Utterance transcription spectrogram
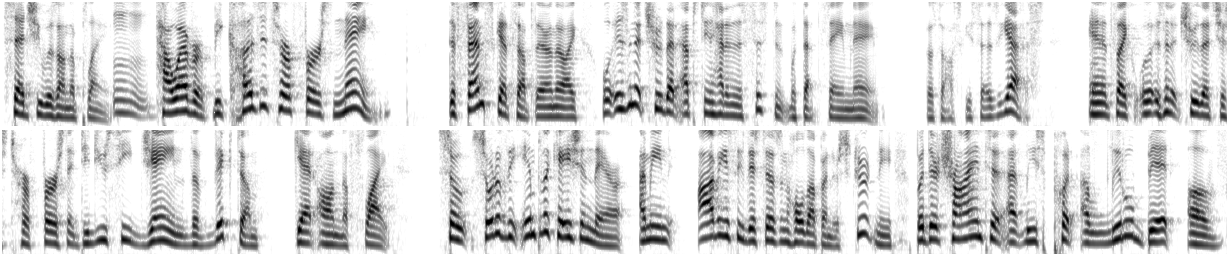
said she was on the plane. Mm-hmm. However, because it's her first name, defense gets up there and they're like, "Well, isn't it true that Epstein had an assistant with that same name?" Visoski says, "Yes." And it's like, well, isn't it true that's just her first name? Did you see Jane, the victim, get on the flight? So, sort of the implication there, I mean, obviously this doesn't hold up under scrutiny, but they're trying to at least put a little bit of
